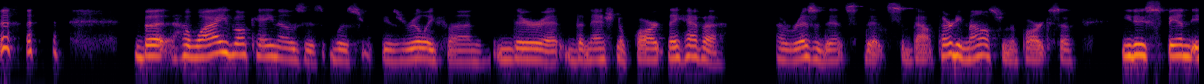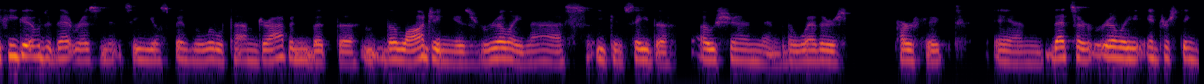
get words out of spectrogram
but hawaii volcanoes is was is really fun they're at the national park they have a a residence that's about 30 miles from the park so you do spend if you go to that residency you'll spend a little time driving but the the lodging is really nice you can see the ocean and the weather's perfect and that's a really interesting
